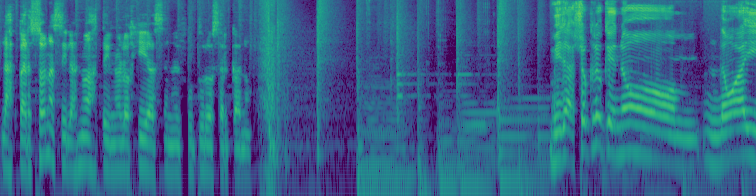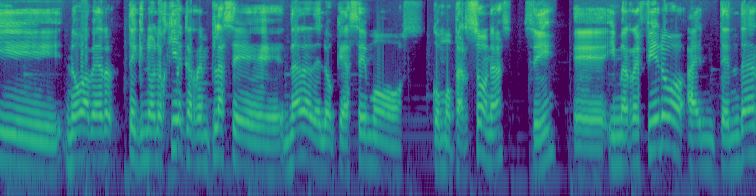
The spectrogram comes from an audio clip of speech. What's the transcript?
las personas y las nuevas tecnologías en el futuro cercano? Mira, yo creo que no, no hay, no va a haber tecnología que reemplace nada de lo que hacemos como personas, ¿sí? Eh, y me refiero a entender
